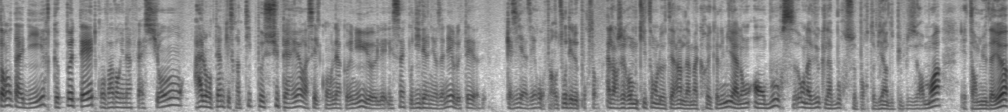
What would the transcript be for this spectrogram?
tente à dire que peut-être qu'on va avoir une inflation à long terme qui sera un petit peu supérieure à celle qu'on a connue euh, les, 5 ou 10 dernières années. Euh, quasi à zéro, enfin en dessous des 2%. Alors Jérôme, quittons le terrain de la macroéconomie, allons en bourse. On a vu que la bourse se porte bien depuis plusieurs mois, et tant mieux d'ailleurs.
